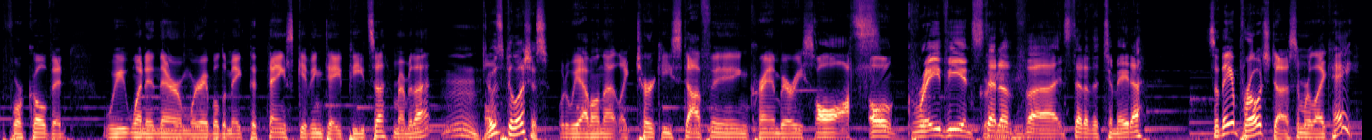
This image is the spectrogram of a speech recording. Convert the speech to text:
before COVID, we went in there and were able to make the Thanksgiving Day pizza. Remember that? It was delicious. What do we have on that? Like turkey stuffing, cranberry sauce. Oh, gravy instead of uh, instead of the tomato. So they approached us and were like, "Hey,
